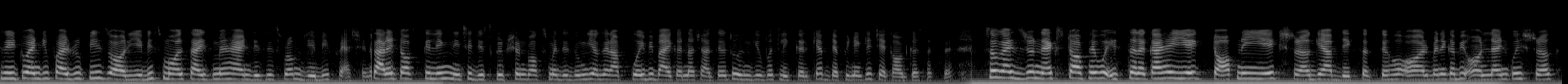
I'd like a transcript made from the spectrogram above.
three twenty five rupees और ये भी स्मॉल साइज़ में है and this is from J B Fashion सारे टॉप्स के लिंक नीचे डिस्क्रिप्शन बॉक्स में दे दूँगी। अगर आप कोई भी बाय करना चाहते हो तो उनके ऊपर क्लिक करके आप डेफिनेटली चेकआउट कर सकते हैं। सो गाइज़ जो नेक्स्ट टॉप है वो इस तरह का है। ये एक टॉप नहीं, ये एक श्रग है, आप देख सकते हो। और मैंने कभी ऑनलाइन कोई श्रग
